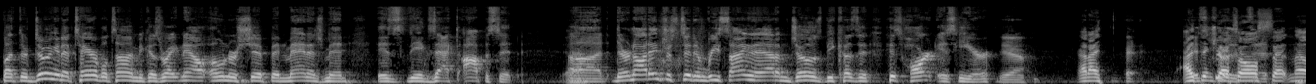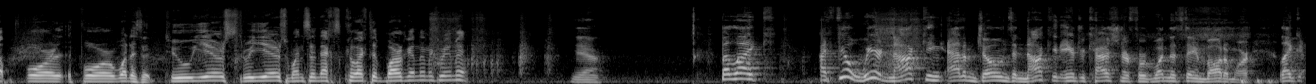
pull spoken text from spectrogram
But they're doing it at a terrible time because right now ownership and management is the exact opposite. Uh, they're not interested in re-signing Adam Jones because it, his heart is here. Yeah. And I, I It's think true. that's all It's- setting up for for what is it? Two years, three years? When's the next collective bargaining agreement? Yeah. But like, I feel weird knocking Adam Jones and knocking Andrew Cashner for wanting to stay in Baltimore. Like,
